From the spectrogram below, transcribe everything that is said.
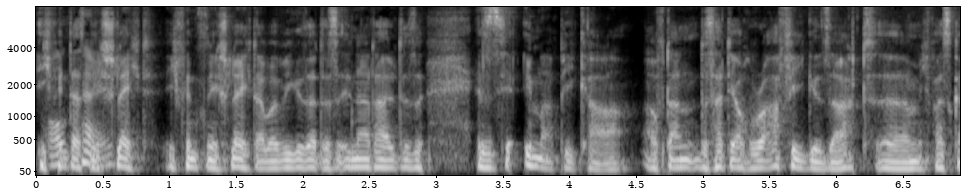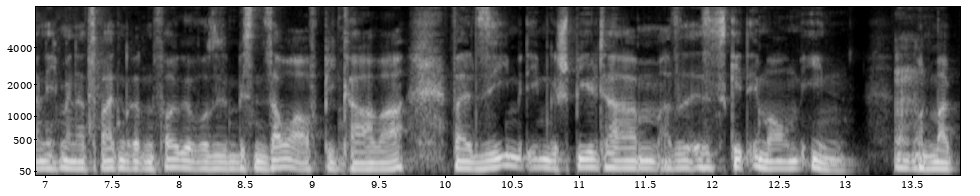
Ich finde das Okay. nicht schlecht. Ich finde es nicht schlecht, aber wie gesagt, das erinnert halt, es es ist ja immer Picard. Auf dann, das hat ja auch Rafi gesagt, ähm, ich weiß gar nicht mehr in der zweiten, dritten Folge, wo sie ein bisschen sauer auf Picard war, weil sie mit ihm gespielt haben. Also es geht immer um ihn. Und mal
